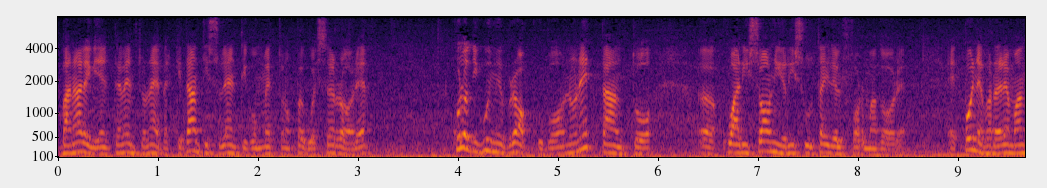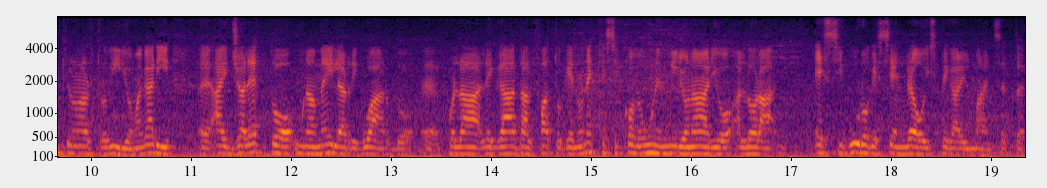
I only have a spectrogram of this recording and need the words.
banale evidentemente non è perché tanti studenti commettono poi questo errore, quello di cui mi preoccupo non è tanto eh, quali sono i risultati del formatore, e poi ne parleremo anche in un altro video, magari eh, hai già letto una mail al riguardo, eh, quella legata al fatto che non è che siccome uno è milionario allora è sicuro che sia in grado di spiegare il mindset,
